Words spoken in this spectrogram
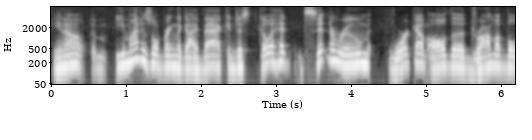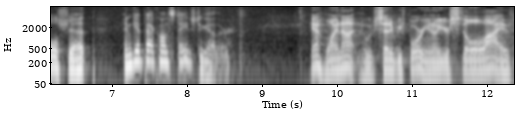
You know, um, you might as well bring the guy back and just go ahead, sit in a room, work out all the drama bullshit, and get back on stage together. Yeah, why not? We've said it before, you know, you're still alive.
